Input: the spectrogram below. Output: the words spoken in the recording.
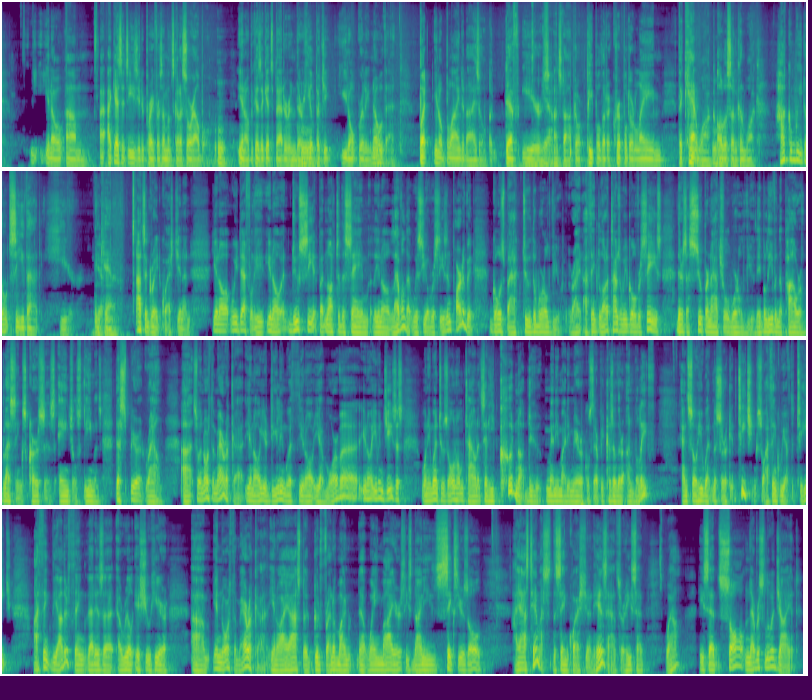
you know, um, I, guess it's easy to pray for someone that's got a sore elbow, mm. you know, because it gets better and they're mm. healed, but you you don't really know that. But you know, blinded eyes open, deaf ears yeah. unstopped, or people that are crippled or lame that can't walk mm. all of a sudden can walk. How come we don't see that here in yeah. Canada? That's a great question, and you know, we definitely, you know, do see it, but not to the same, you know, level that we see overseas. And part of it goes back to the worldview, right? I think a lot of times when we go overseas, there's a supernatural worldview. They believe in the power of blessings, curses, angels, demons, the spirit realm. Uh, so in North America, you know, you're dealing with, you know, you have more of a, you know, even Jesus, when he went to his own hometown, it said he could not do many mighty miracles there because of their unbelief. And so he went in the circuit teaching. So I think we have to teach. I think the other thing that is a, a real issue here um, in North America, you know, I asked a good friend of mine, uh, Wayne Myers, he's 96 years old. I asked him the same question, and his answer, he said, well, he said, Saul never slew a giant,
